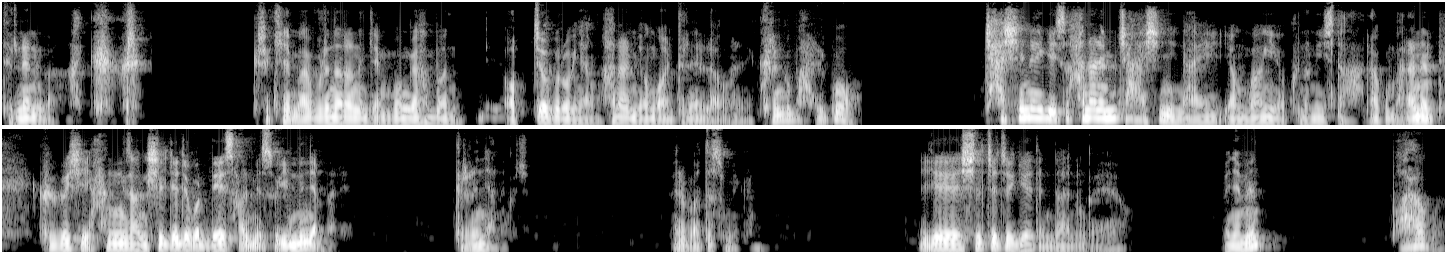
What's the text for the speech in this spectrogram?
드러내는 거. 아, 그렇게 막 우리나라는 게 뭔가 한번 업적으로 그냥 하나님 영광을 드러내려고 하는 그런 거 말고 자신에게 서 하나님 자신이 나의 영광이요 근원이시다라고 말하는 그것이 항상 실제적으로 내 삶에서 있느냐 말이에요. 그러느냐는 거죠. 여러분 어떻습니까? 이게 실제적이어야 된다는 거예요. 왜냐하면 뭐라고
